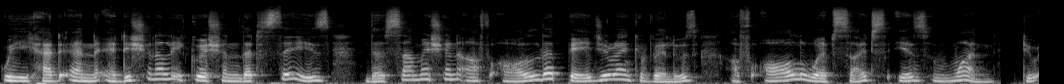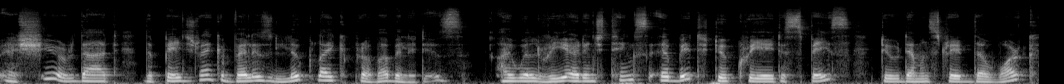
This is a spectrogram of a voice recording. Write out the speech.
We had an additional equation that says the summation of all the PageRank values of all websites is 1 to assure that the PageRank values look like probabilities. I will rearrange things a bit to create a space to demonstrate the work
